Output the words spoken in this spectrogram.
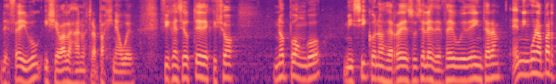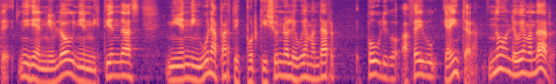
de Facebook y llevarlas a nuestra página web. Fíjense ustedes que yo no pongo mis iconos de redes sociales de Facebook y de Instagram en ninguna parte, ni en mi blog, ni en mis tiendas, ni en ninguna parte, porque yo no les voy a mandar público a Facebook y a Instagram. No le voy a mandar,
